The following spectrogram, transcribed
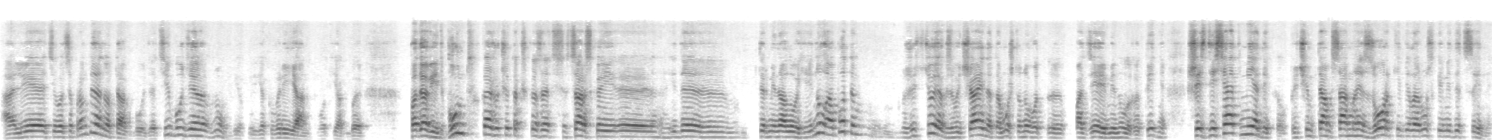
Але ці от сапраўды оно так буде, ці буде, ну, як, як варіант, от якби подавить бунт, кажучи, так сказать, царської е, іде е, термінології, ну, а потім жыццё як звычайна тому что ну вот э, падзея мінулага тыдня. 60 медыкаў прычым там самыя зоркі беларускай медыцыны.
